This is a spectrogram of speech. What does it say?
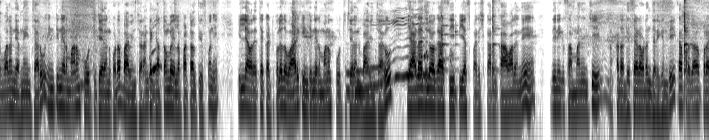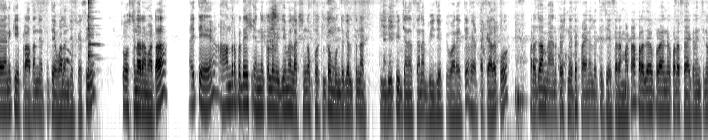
ఇవ్వాలని నిర్ణయించారు. ఇంటి నిర్మాణం పూర్తి చేయాలని కూడా భావించారు. అంటే గతంలో ఇళ్ళ పట్టాలు తీసుకొని ఇల్లు ఎవరైతే కట్టుకోలేదో వారికి ఇంటి నిర్మాణం పూర్తి చేయాలని భావించారు. ఏడాదిలోగా సిపిఎస్ పరిష్కారం కావాలని దీనికి సంబంధించి అక్కడ డిసైడ్ అవ్వడం జరిగింది. ఇక ప్రజాభిప్రాయానికి ప్రాధాన్యత ఇవ్వాలని చెప్పేసి చూస్తున్నారన్నమాట. అయితే ఆంధ్రప్రదేశ్ ఎన్నికల్లో విజయమే లక్ష్యంగా పొత్తులతో ముందుకెళ్తున్న టీడీపీ జనసేన బీజేపీ వారైతే వేటకేలకు ప్రజా మేనిఫెస్టోని అయితే ఫైనల్ అయితే చేశారన్నమాట. ఆ ప్రజాభిప్రాయాన్ని కూడా సేకరించిన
